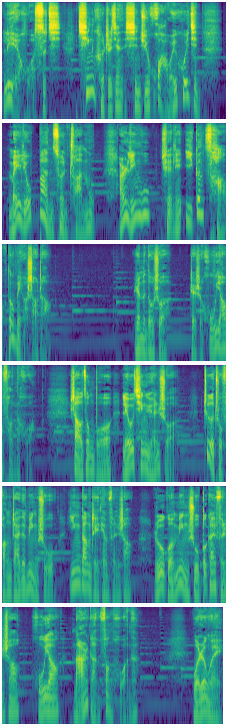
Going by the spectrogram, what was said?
烈火四起，顷刻之间新居化为灰烬，没留半寸船木，而林屋却连一根草都没有烧着。人们都说这是狐妖放的火。邵宗伯刘清源说，这处房宅的命数应当这天焚烧，如果命数不该焚烧，狐妖。哪敢放火呢？我认为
